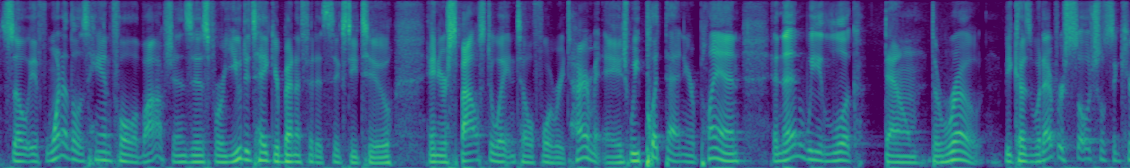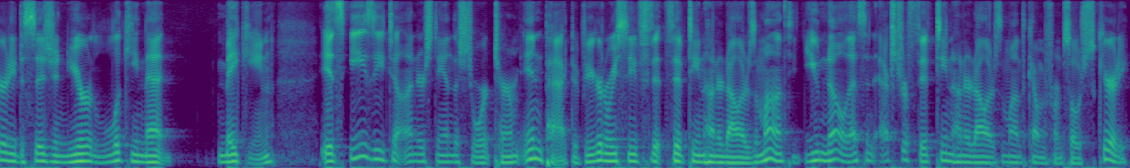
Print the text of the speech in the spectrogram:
So if one of those handful of options is for you to take your benefit at 62 and your spouse to wait until full retirement age, we put that in your plan, and then we look down the road because whatever social security decision you're looking at making it's easy to understand the short term impact. If you're going to receive $1,500 a month, you know that's an extra $1,500 a month coming from Social Security.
